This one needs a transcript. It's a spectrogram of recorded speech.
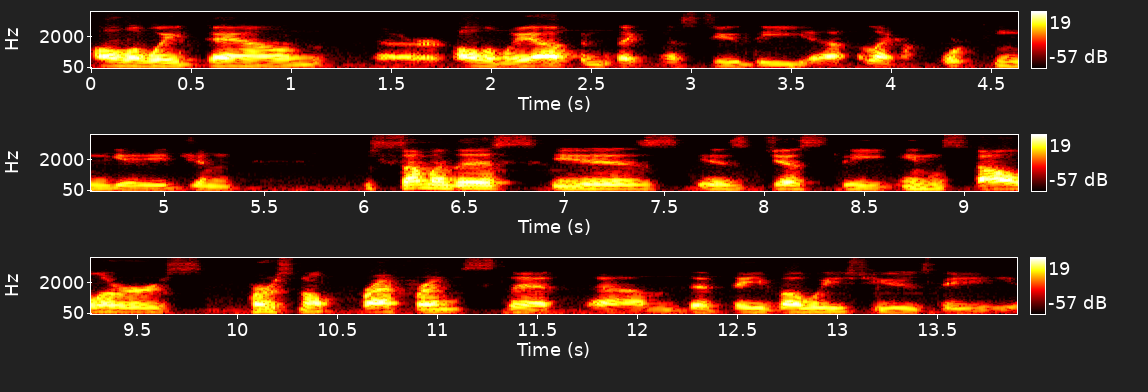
all the way down or all the way up in thickness to the uh, like a 14 gauge. And some of this is is just the installer's personal preference that um, that they've always used a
